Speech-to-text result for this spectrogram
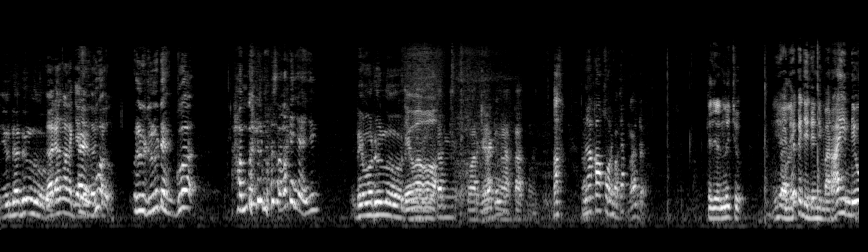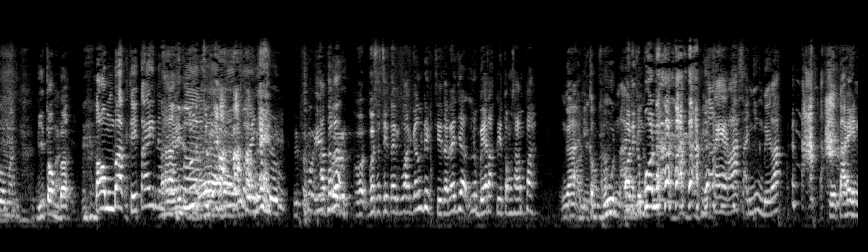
Ya udah dulu. Lo ada nggak kejadian eh gua lucu? Lu dulu deh gua hambar masalahnya anjing Dewa dulu. Dewa, dulu. Kan keluarganya ngakak. ngakak kocak nggak ada Kejadian lucu. iya dia kejadian dimarahin dia oma ditombak Tombak ceritain Nah, itu. Eh, Itu itu. enggak, gak usah ceritain keluarga lu deh, ceritain aja lu berak di. Enggak, kebun Oh, di anjing. kebun. Di teras anjing berak. Ceritain.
